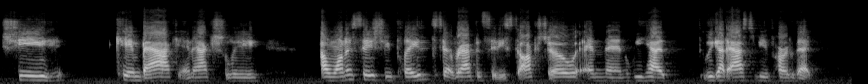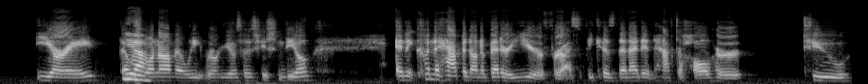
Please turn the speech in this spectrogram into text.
she came back and actually, I want to say she placed at Rapid City Stock Show. And then we had, we got asked to be a part of that ERA that Yeah. was going on, the Elite Rodeo Association deal. And it couldn't have happened on a better year for us because then I didn't have to haul her to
